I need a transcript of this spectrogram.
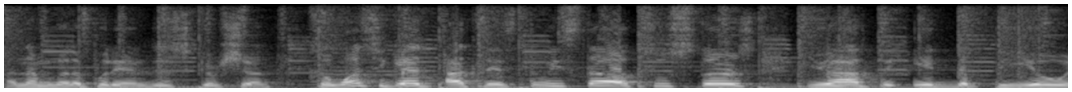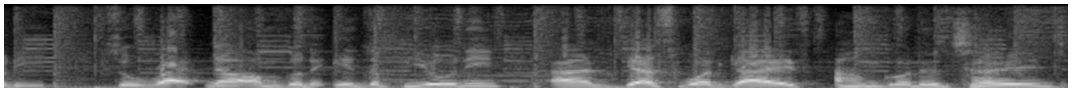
and I'm gonna put it in the description. So once you get at least three star, two stars, you have to eat the peyote. So right now I'm gonna eat the peyote and guess what guys? I'm gonna change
